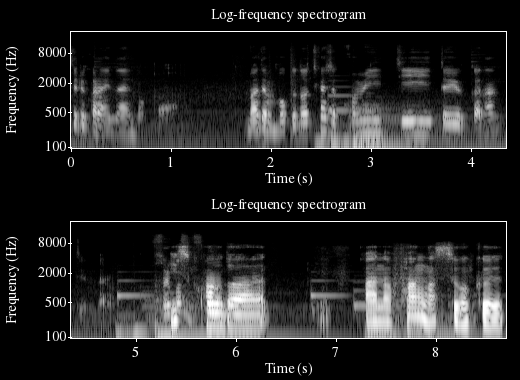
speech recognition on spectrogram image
てるからいないのかまあでも僕どっちかというとコミュニティというかなんて言うんだろうなそれこそディスコードは、あの、ファンがすごく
